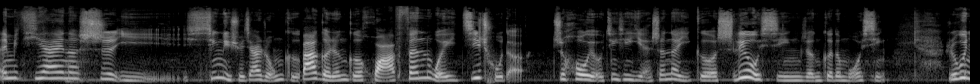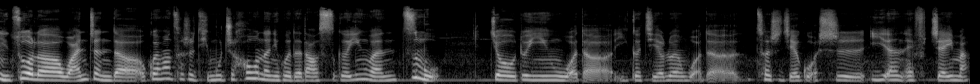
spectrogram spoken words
MBTI 呢是以心理学家荣格八个人格划分为基础的，之后有进行衍生的一个十六型人格的模型。如果你做了完整的官方测试题目之后呢，你会得到四个英文字母，就对应我的一个结论。我的测试结果是 ENFJ 嘛，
